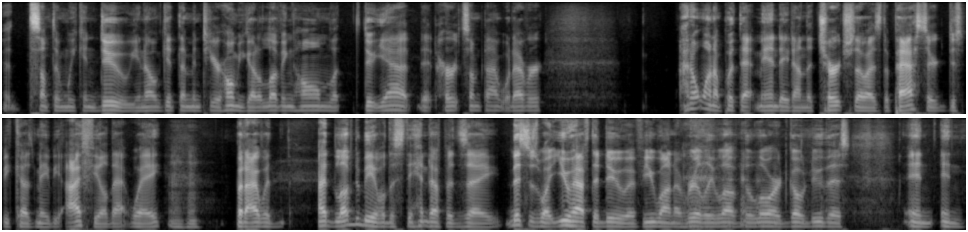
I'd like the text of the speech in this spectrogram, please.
It's something we can do, you know, get them into your home. You got a loving home. Let's do yeah, it hurts sometimes, whatever. I don't want to put that mandate on the church though as the pastor just because maybe I feel that way. Mm-hmm. but I would I'd love to be able to stand up and say, "This is what you have to do if you want to really love the Lord. Go do this." And and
